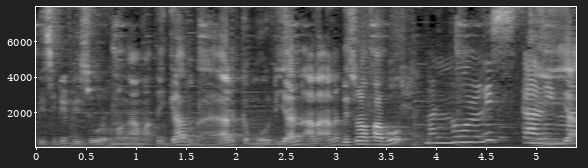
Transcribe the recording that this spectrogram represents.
di sini disuruh mengamati gambar, kemudian anak-anak disuruh apa, Bu? Menulis kalimat iya,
